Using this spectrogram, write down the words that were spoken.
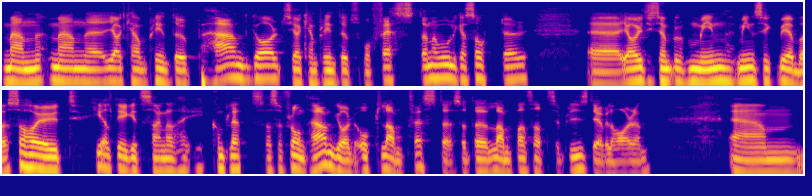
men, men eh, jag kan printa upp handguards, jag kan printa upp små fästen av olika sorter. Uh, jag har ju till exempel på min, min CQB-bössa har jag ju ett helt eget designat komplett alltså front handguard och lampfäste så att lampan satte sig precis där jag vill ha den. Um,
